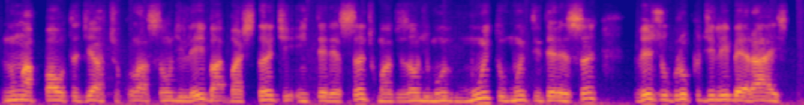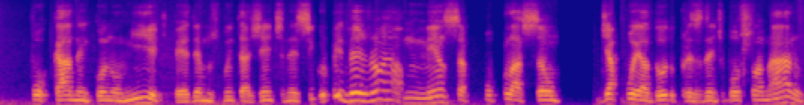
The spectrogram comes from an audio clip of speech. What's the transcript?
numa pauta de articulação de lei bastante interessante, uma visão de mundo muito, muito interessante. Vejo o grupo de liberais focado na economia, que perdemos muita gente nesse grupo, e vejo uma imensa população de apoiador do presidente Bolsonaro,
